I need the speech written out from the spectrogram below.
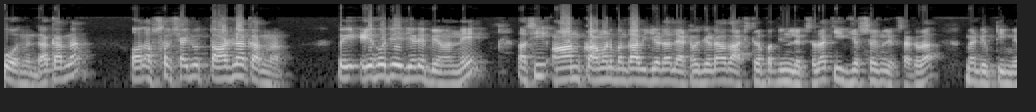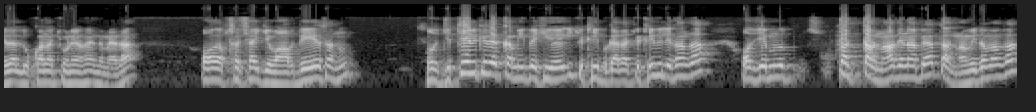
ਘੋਰ ਨਿੰਦਾ ਕਰਨਾ ਔਰ ਅਫਸਰਸ਼ਾਹੀ ਨੂੰ ਤਾੜਨਾ ਕਰਨਾ। ਵੀ ਇਹੋ ਜਿਹੇ ਜਿਹੜੇ ਬਿਆਨ ਨੇ, ਅਸੀਂ ਆਮ ਕਾਮਨ ਬੰਦਾ ਵੀ ਜਿਹੜਾ ਲੈਟਰ ਜਿਹੜਾ ਰਾਸ਼ਟਰਪਤੀ ਨੂੰ ਲਿਖ ਸਕਦਾ ਚੀਫ ਜਸਟਿਸ ਨੂੰ ਲਿਖ ਸਕਦਾ, ਮੈਂ ਡਿਪਟੀ ਮੇਅਰ ਲੋਕਾਂ ਦਾ ਚੁਣਿਆ ਹੋਇਆ ਨੁਮਾਇੰਦਾ। ਔਰ ਅਫਸਰਸ਼ਾਹੀ ਜਵਾਬ ਦੇ ਸਾਨੂੰ। ਔਰ ਜਿੱਥੇ ਵੀ ਕਿਤੇ ਕਮੀ ਪੇਸ਼ੀ ਹੋਏਗੀ, ਚਿੱਠੀ ਵਗੈਰਾ ਚਿੱਠੀ ਵੀ ਲਿਖਾਂਗਾ। ਔਰ ਜੇ ਮੈਨੂੰ ਧਰਨਾ ਦੇਣਾ ਪਿਆ, ਧਰਨਾ ਵੀ ਦੇਵਾਂਗਾ।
